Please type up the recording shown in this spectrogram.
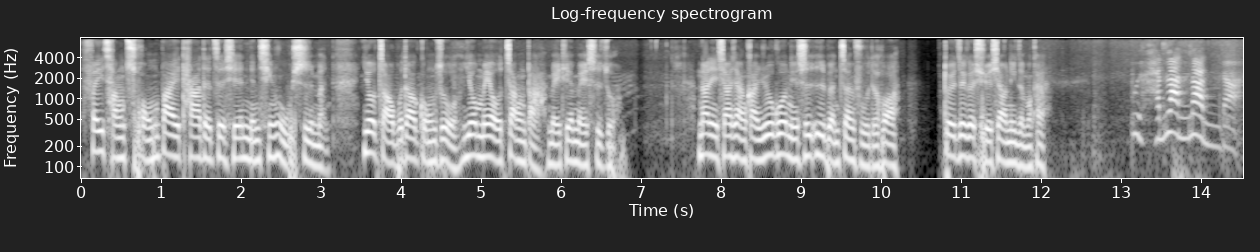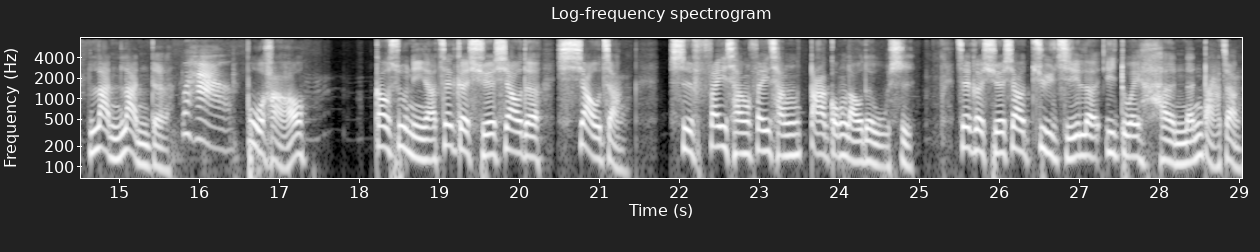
非常崇拜他的这些年轻武士们，又找不到工作，又没有仗打，每天没事做。那你想想看，如果你是日本政府的话，对这个学校你怎么看？不，还烂烂的。烂烂的。不好。不好。告诉你啊，这个学校的校长是非常非常大功劳的武士。这个学校聚集了一堆很能打仗、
